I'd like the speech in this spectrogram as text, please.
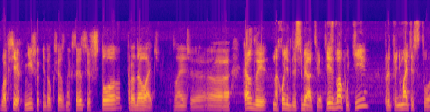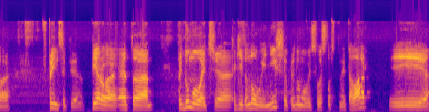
во всех нишах, не только связанных с Etsy, что продавать. Знаете, э, каждый находит для себя ответ. Есть два пути предпринимательства в принципе. Первое – это придумывать э, какие-то новые ниши, придумывать свой собственный товар и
